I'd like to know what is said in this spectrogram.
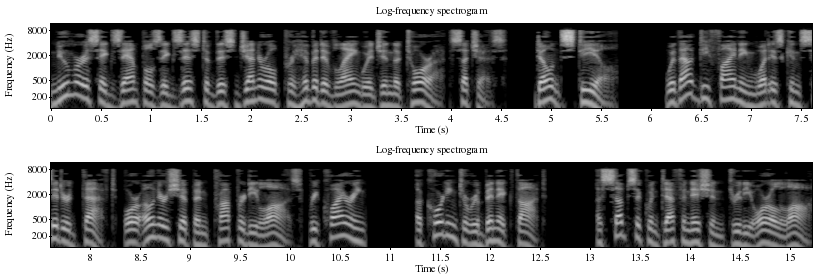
Numerous examples exist of this general prohibitive language in the Torah such as, "'Don't steal' without defining what is considered theft, or ownership and property laws, requiring—according to rabbinic thought—a subsequent definition through the oral law.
